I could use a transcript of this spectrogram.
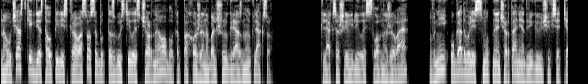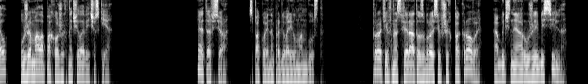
На участке, где столпились кровососы, будто сгустилось черное облако, похожее на большую грязную кляксу. Клякса шевелилась, словно живая, в ней угадывались смутные очертания двигающихся тел, уже мало похожих на человеческие. «Это все», — спокойно проговорил Мангуст. «Против Носферату, сбросивших покровы, обычное оружие бессильно.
